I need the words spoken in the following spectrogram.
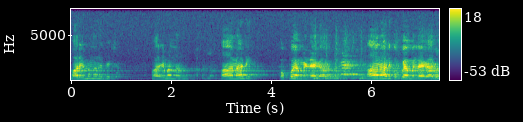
వారు ఏమన్నారు అధ్యక్ష? వారు ఏమన్నారు? ఆనాటి కుప్ప ఎమ్మెల్యే గారు ఆనాటి కుప్ప ఎమ్మెల్యే గారు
